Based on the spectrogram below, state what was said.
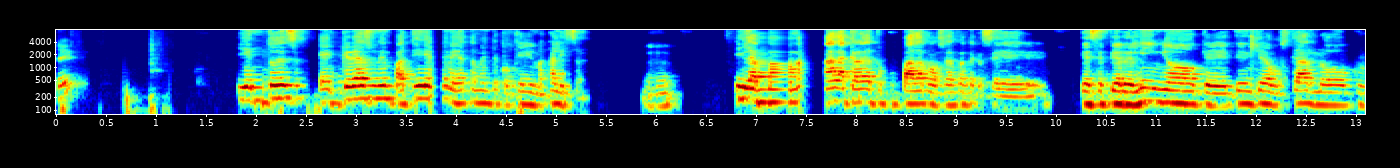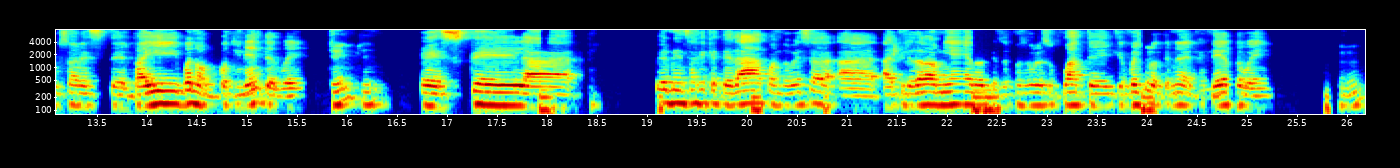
sí. Y entonces eh, creas una empatía inmediatamente con Kevin McAllister. Ujú. Y la mamá, la cara de preocupada cuando se da cuenta que se, que se pierde el niño, que tienen que ir a buscarlo, cruzar este, el país, bueno, continentes, güey. Sí, sí. este, la, el mensaje que te da cuando ves a, a- al que le daba miedo, que después se vuelve su cuate, y que fue el que lo tenía de defender, güey. Ujú.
